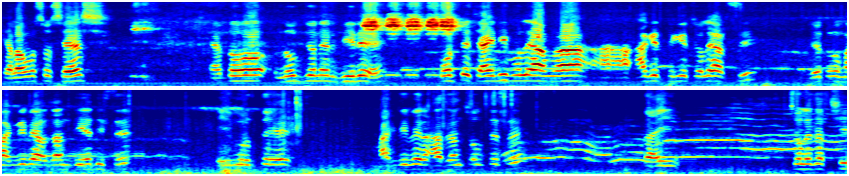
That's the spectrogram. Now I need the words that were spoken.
খেলা অবশ্য শেষ। এত লোকজনের ভিড়ে করতে চাইনি বলে আমরা আগের থেকে চলে আসছি। যেহেতু মাগরিবে আজান দিয়ে দিছে, এই মুহূর্তে মাগরিবের আজান চলতেছে, তাই চলে যাচ্ছি।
